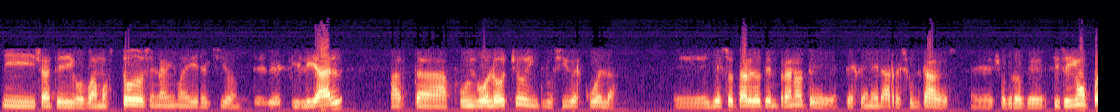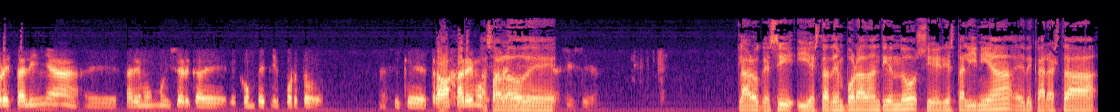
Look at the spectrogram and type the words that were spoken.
y ya te digo, vamos todos en la misma dirección, desde filial hasta fútbol 8, inclusive escuela. Eh, y eso tarde o temprano te, te genera resultados. Eh, yo creo que si seguimos por esta línea eh, estaremos muy cerca de, de, competir por todo. Así que trabajaremos. Has hablado de, Claro que sí, y esta temporada entiendo seguir esta línea eh, de cara a esta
